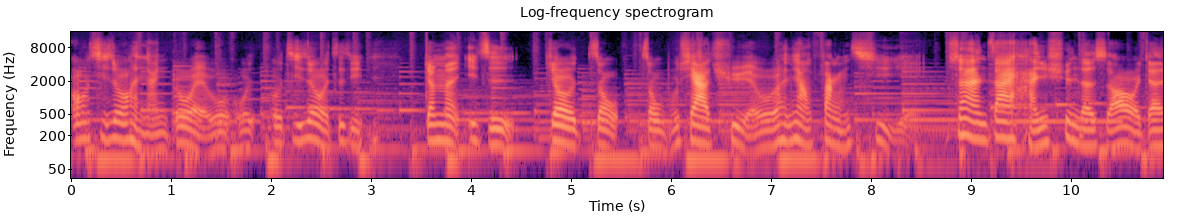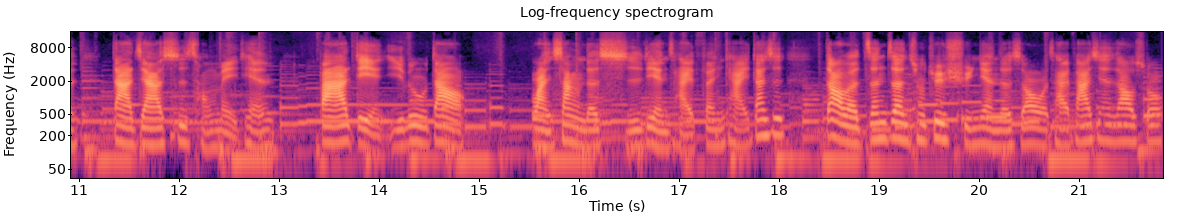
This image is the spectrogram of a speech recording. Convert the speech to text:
哦，其实我很难过诶，我我我其实我自己根本一直就走走不下去诶，我很想放弃耶。虽然在寒训的时候，我跟大家是从每天八点一路到晚上的十点才分开，但是到了真正出去巡演的时候，我才发现到说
